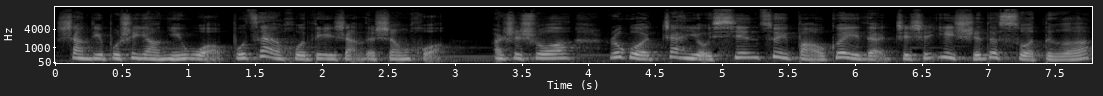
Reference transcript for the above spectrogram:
上帝不是要你我不在乎地上的生活，而是说，如果占有心最宝贵的只是一时的所得。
